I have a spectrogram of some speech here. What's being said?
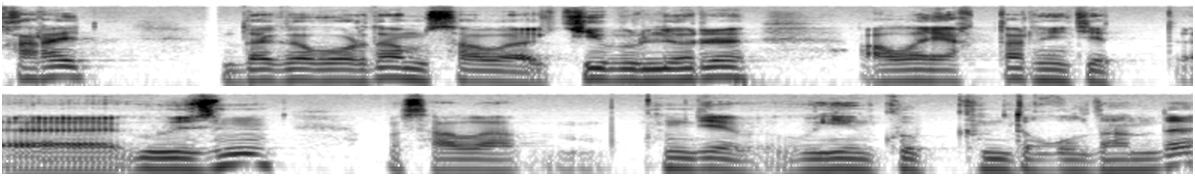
қарайды. Договорда мысалы кейбіреулері алаяқтар нетеді ә, өзін мысалы кімде ең көп кімді қолданды?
